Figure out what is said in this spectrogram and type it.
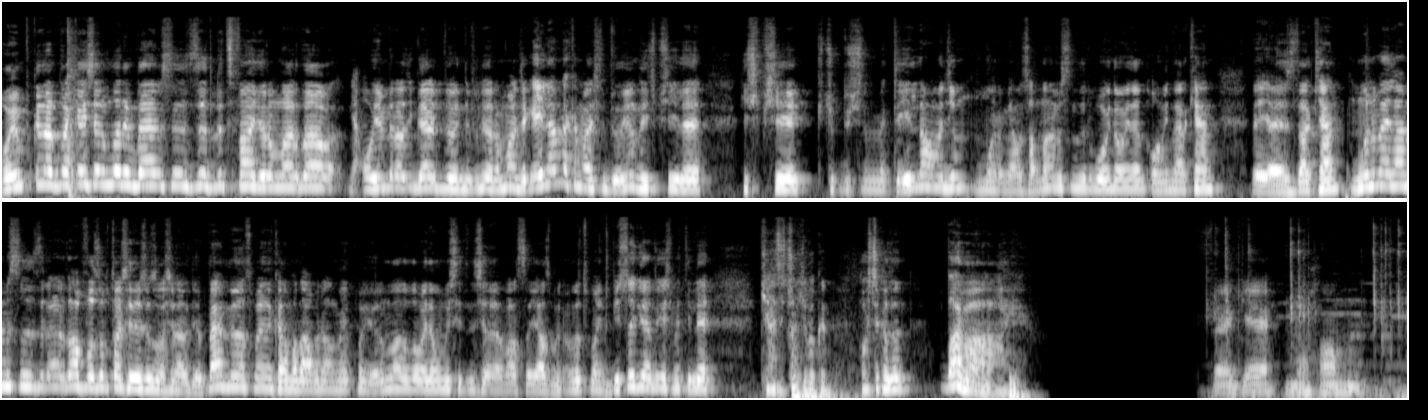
Oyun bu kadar arkadaşlar umarım beğenmişsinizdir. Lütfen yorumlarda ya oyun birazcık garip bir oyundu biliyorum ancak eğlenmek amaçlı bir oyun. Hiçbir şeyle hiçbir şeye küçük düşürmek değildi amacım. Umarım yanlış anlamamışsınızdır bu oyunu oyna- oynarken veya izlerken. Umarım eğlenmişsinizdir. Eğer daha fazla bu tarz şeyler istiyorsanız aşağıda video. Beğenmeyi unutmayın. Kanalıma da abone olmayı unutmayın. Yorumlarda da oynamamı istediğiniz şeyler varsa yazmayı unutmayın. Bir sonraki videoda görüşmek dileğiyle. Kendinize çok iyi bakın. Hoşçakalın. Bay bay. FG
